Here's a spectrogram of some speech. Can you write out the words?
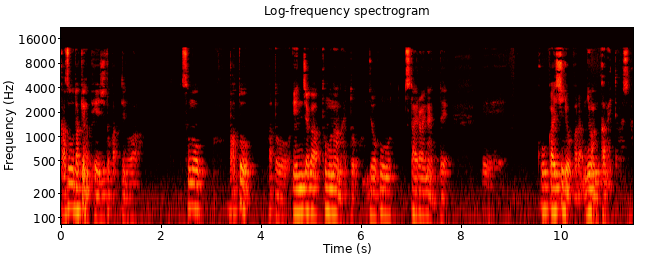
画像だけのページとかっていうのは、その場と、あと演者が伴わないと情報を伝えられないので、えー公開資料からには向かないって話だ。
